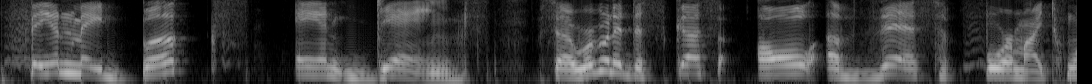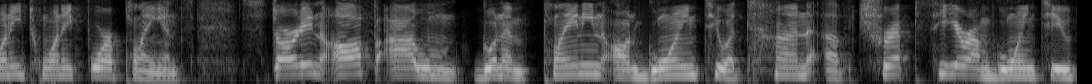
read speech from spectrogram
fan made books, and games. So, we're going to discuss all of this for my 2024 plans. Starting off, I'm going to planning on going to a ton of trips here. I'm going to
